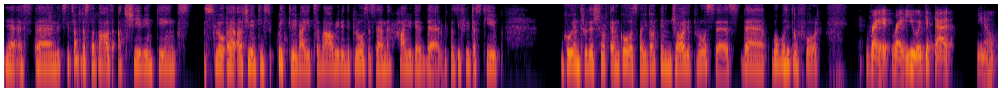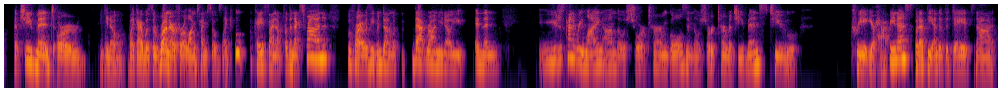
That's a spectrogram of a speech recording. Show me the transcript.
yes. And it's, it's not just about achieving things slow uh, achieving things quickly but it's about really the process and how you get there because if you just keep going through the short term goals but you don't enjoy the process then what was it all for? Right right. You would get that you know achievement or you know like i was a runner for a long time so it was like Ooh, okay sign up for the next run. Before i was even done with that run you know you and then you're just kind of relying on those short term goals and those short term achievements to create your happiness but at the end of the day it's not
